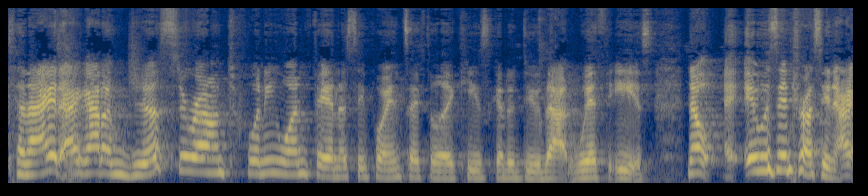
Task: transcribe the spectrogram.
Tonight, I got him just around 21 fantasy points. I feel like he's going to do that with ease. Now, it was interesting. I,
